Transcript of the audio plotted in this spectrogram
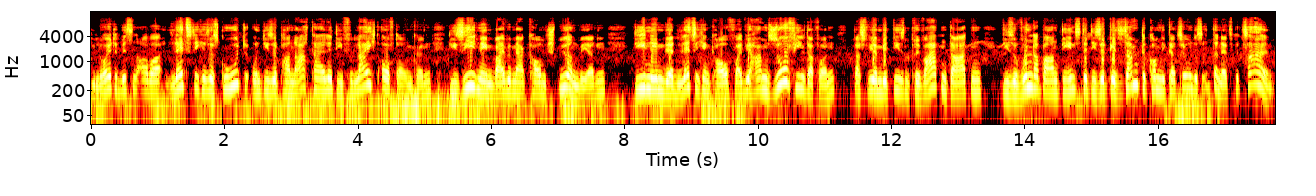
Die Leute wissen aber, letztlich ist es gut und diese paar Nachteile, die vielleicht auftauchen können, die sie nebenbei bemerkt kaum spüren werden, die nehmen wir lässig in Kauf, weil wir haben so viel davon, dass wir mit diesen privaten Daten diese wunderbaren Dienste, diese gesamte Kommunikation des Internets bezahlen.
